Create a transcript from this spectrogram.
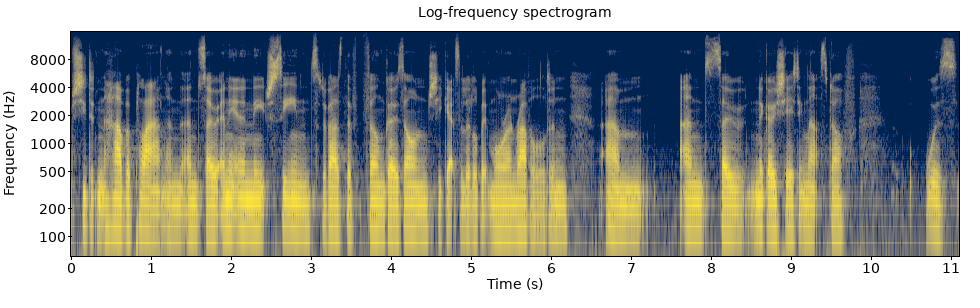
she didn't have a plan and and so and in each scene sort of as the film goes on she gets a little bit more unraveled and um and so negotiating that stuff was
